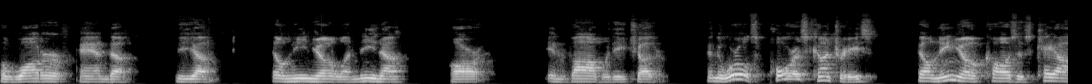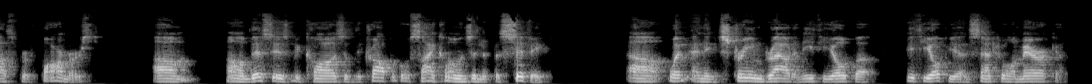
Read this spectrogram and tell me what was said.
the water and uh, the uh, El Nino, La Nina are involved with each other. In the world's poorest countries, El Nino causes chaos for farmers. Um, uh, this is because of the tropical cyclones in the Pacific, uh, when an extreme drought in Ethiopia, Ethiopia and Central America,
